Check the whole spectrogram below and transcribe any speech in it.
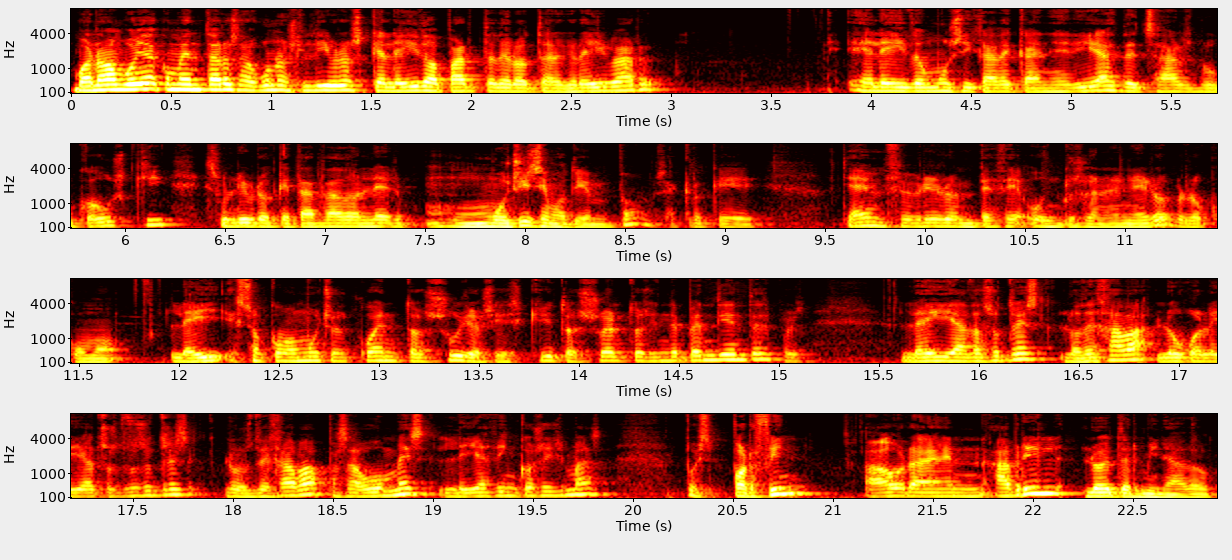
Bueno, voy a comentaros algunos libros que he leído aparte del Hotel Greybar He leído Música de Cañerías de Charles Bukowski. Es un libro que he tardado en leer muchísimo tiempo. O sea, creo que ya en febrero empecé, o incluso en enero, pero como leí, son como muchos cuentos suyos y escritos sueltos independientes, pues leía dos o tres, lo dejaba, luego leía otros dos o tres, los dejaba, pasaba un mes, leía cinco o seis más, pues por fin, ahora en abril, lo he terminado.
